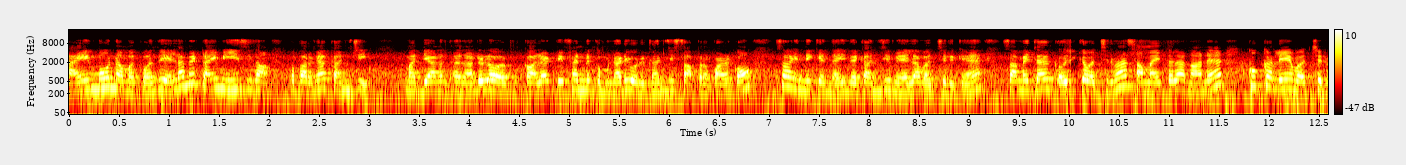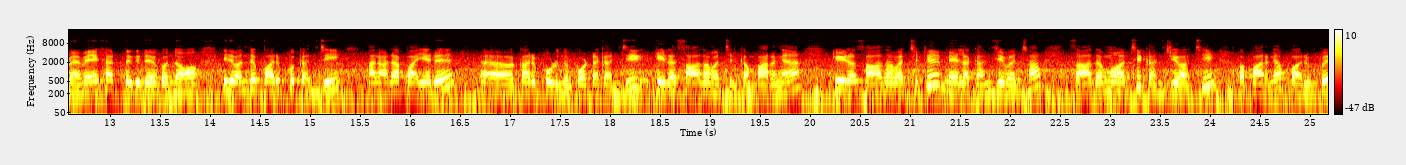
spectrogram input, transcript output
டைமும் நமக்கு வந்து எல்லாமே டைம் ஈஸி தான். இப்போ பாருங்கள் கஞ்சி. மத்தியானம் நடுவில் காலை டிஃபனுக்கு முன்னாடி ஒரு கஞ்சி சாப்பிட்ற பழக்கம். ஸோ இன்றைக்கி இந்த இந்த கஞ்சி மேலே வச்சுருக்கேன். சமயத்தில் கொதிக்க வச்சுருவேன். சமயத்தில் நான் குக்கர்லேயும் வச்சுருவேன். வேகத்துக்கிட்டு கொஞ்சம் இது வந்து பருப்பு கஞ்சி அதனால் பயிறு கருப்பு உளுந்து போட்ட கஞ்சி கீழே சாதம் வச்சுருக்கேன் பாருங்கள் கீழே சாதம் வச்சுட்டு மேலே கஞ்சி வச்சா சாதமும் ஆச்சு கஞ்சியும் ஆச்சு. இப்போ பாருங்கள் பருப்பு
